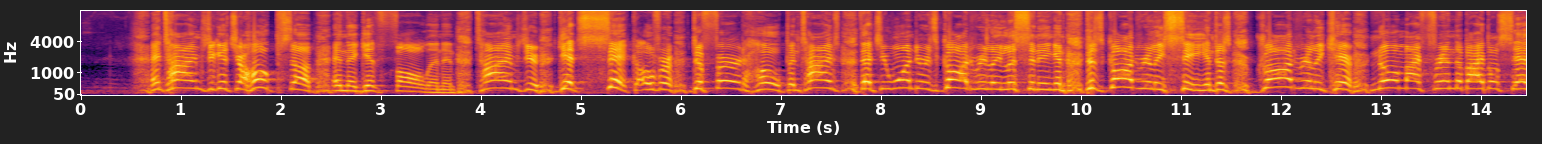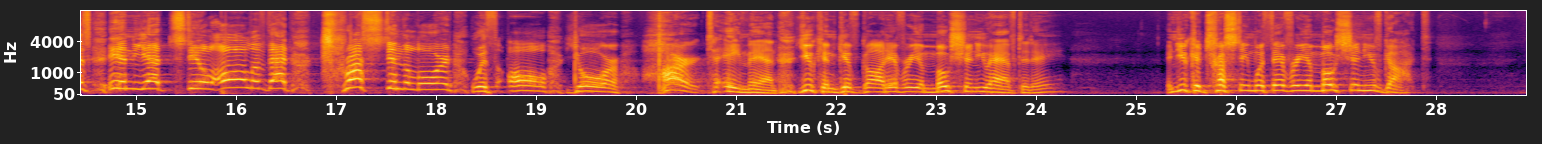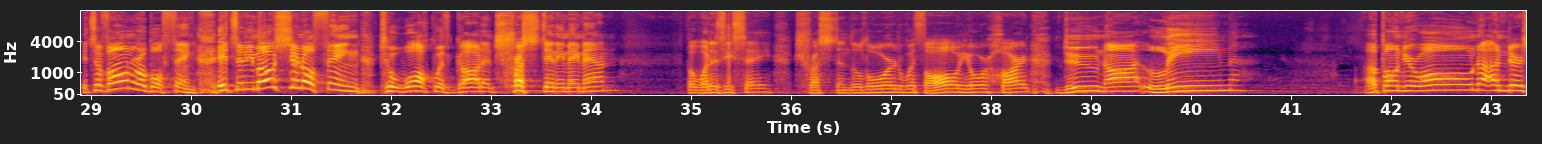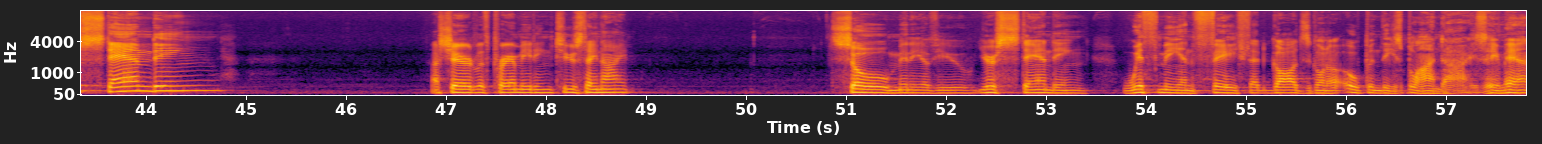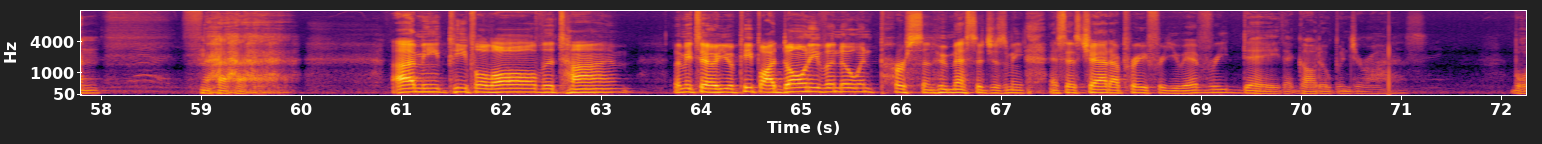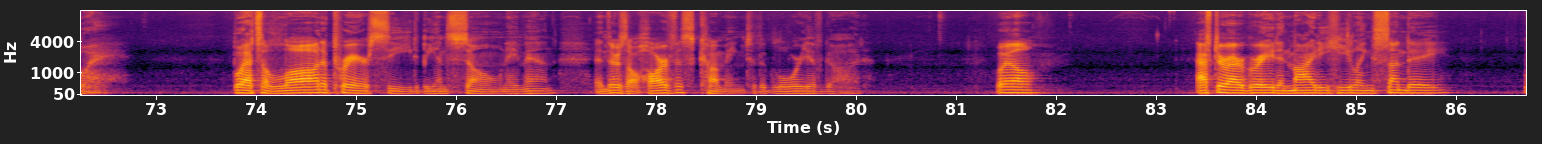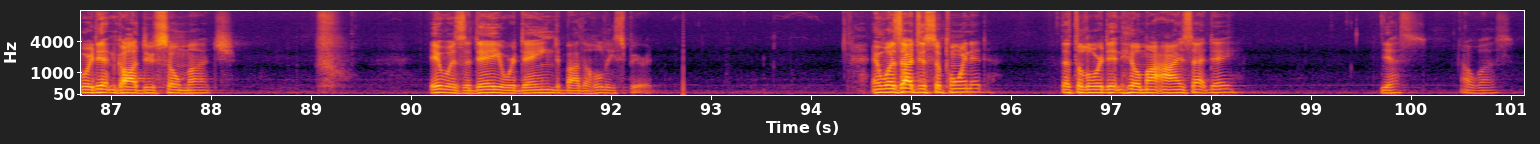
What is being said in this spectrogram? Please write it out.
And times you get your hopes up and they get fallen. And times you get sick over deferred hope. And times that you wonder, is God really listening? And does God really see? And does God really care? No, my friend, the Bible says, in yet still all of that, trust in the Lord with all your heart. Amen. You can give God every emotion you have today. And you can trust Him with every emotion you've got. It's a vulnerable thing, it's an emotional thing to walk with God and trust in Him. Amen. But what does he say? Trust in the Lord with all your heart. Do not lean upon your own understanding. I shared with prayer meeting Tuesday night. So many of you, you're standing with me in faith that God's going to open these blind eyes. Amen. I meet people all the time. Let me tell you, people I don't even know in person who messages me and says, Chad, I pray for you every day that God opens your eyes. Boy, boy, that's a lot of prayer seed being sown. Amen. And there's a harvest coming to the glory of God. Well, after our great and mighty healing Sunday, boy, didn't God do so much? It was a day ordained by the Holy Spirit. And was I disappointed that the Lord didn't heal my eyes that day? Yes, I was.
